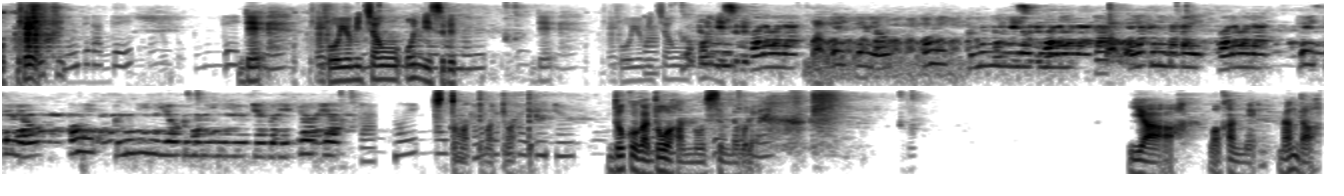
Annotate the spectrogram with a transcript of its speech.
OK。で、棒読みちゃんをオンにする。で、棒読みちゃんをオンにする。わらわら。わわわわわわわわ。ちょっと待って待って待って。どこがどう反応してんだこれ。いやー、わかんねえ。なんだ？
